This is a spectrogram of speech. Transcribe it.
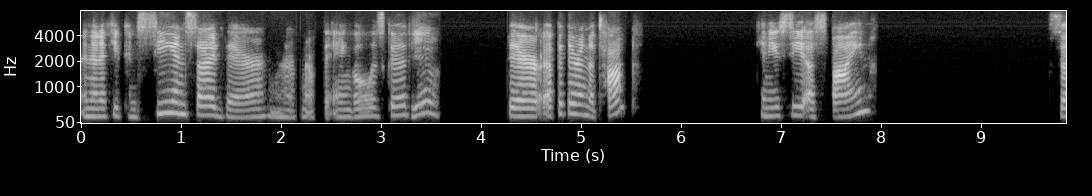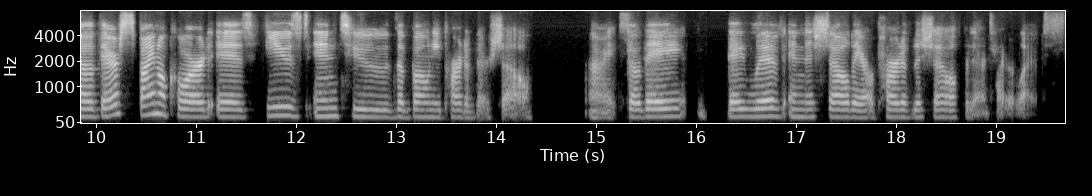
And then if you can see inside there, I don't know if the angle is good. Yeah. There, up there in the top, can you see a spine? So their spinal cord is fused into the bony part of their shell. All right, so they they live in this shell. They are part of the shell for their entire lives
